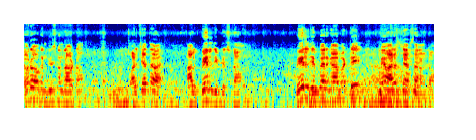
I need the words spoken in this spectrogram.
ఎవరో ఒకరిని తీసుకొని రావటం వాళ్ళ చేత నాలుగు పేర్లు చెప్పించడం పేర్లు చెప్పారు కాబట్టి మేము అరెస్ట్ చేస్తానంటాం.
